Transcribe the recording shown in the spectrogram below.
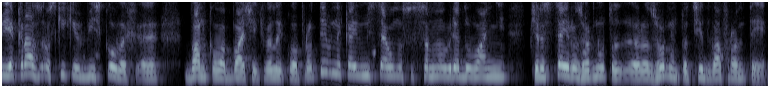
якраз, оскільки в військових е, банкова бачить великого противника і в місцевому самоврядуванні, через це й розгорнуто, розгорнуто ці два фронти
